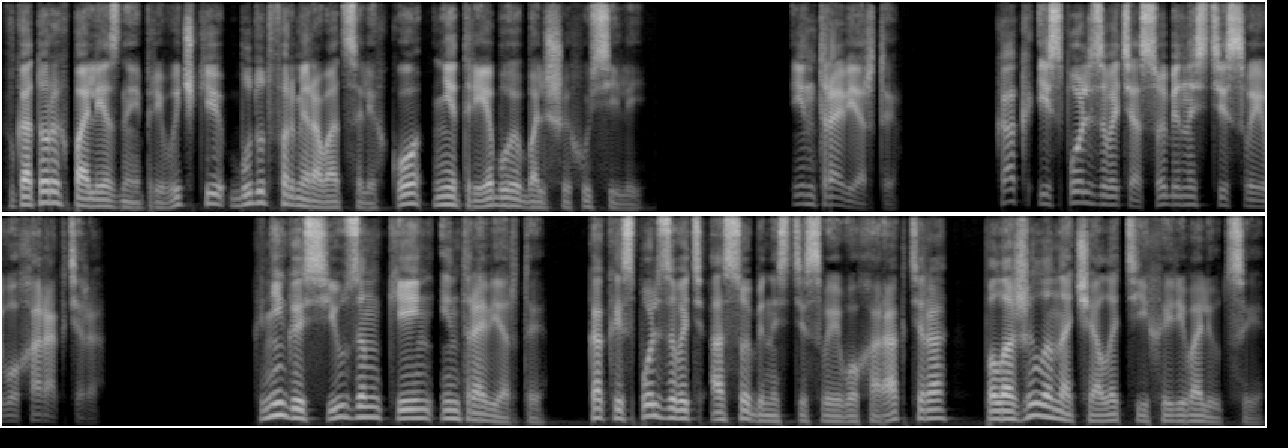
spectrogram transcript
в которых полезные привычки будут формироваться легко, не требуя больших усилий. Интроверты. Как использовать особенности своего характера? Книга Сьюзан Кейн «Интроверты. Как использовать особенности своего характера» положила начало тихой революции.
